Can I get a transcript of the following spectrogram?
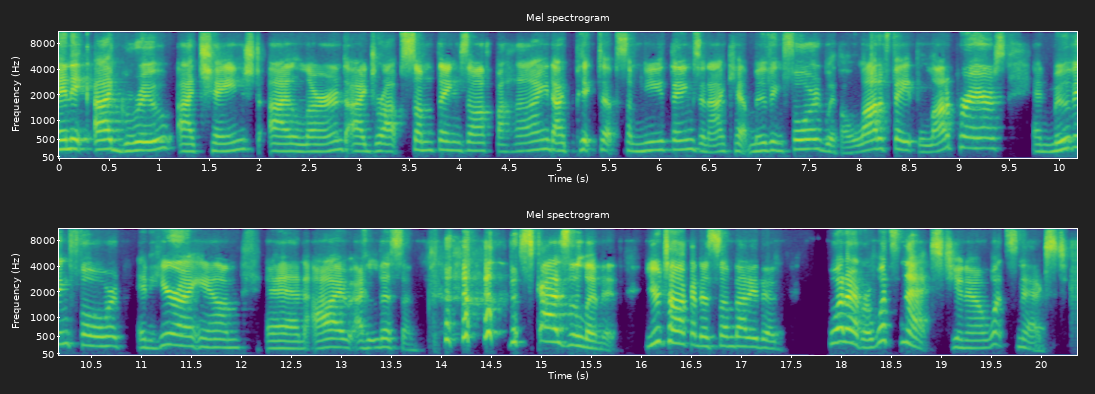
And it, I grew, I changed, I learned, I dropped some things off behind, I picked up some new things, and I kept moving forward with a lot of faith, a lot of prayers, and moving forward. And here I am. And I, I listen, the sky's the limit. You're talking to somebody that, whatever, what's next? You know, what's next?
